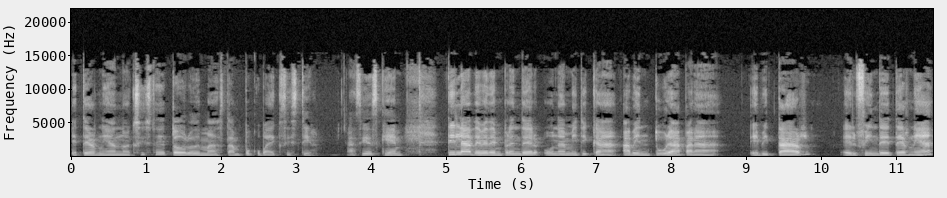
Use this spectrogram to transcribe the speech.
Eternia no existe, todo lo demás tampoco va a existir. Así es que Tila debe de emprender una mítica aventura para evitar el fin de Eternia.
